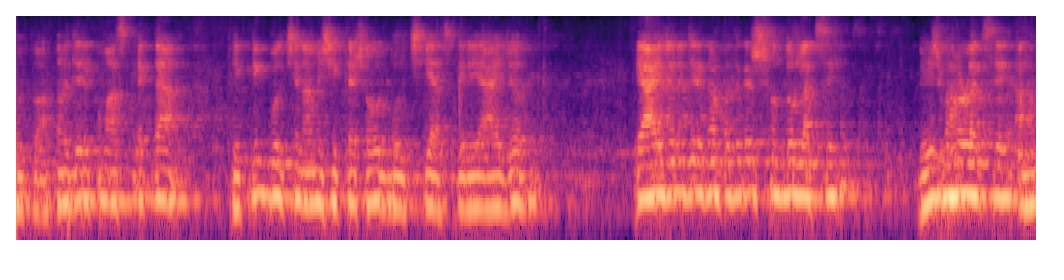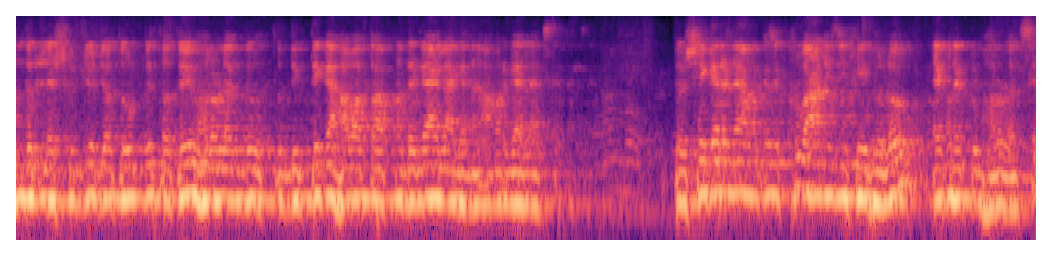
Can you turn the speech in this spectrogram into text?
হতো। আপনারা যেরকম আজকে একটা পিকনিক বলছেন, আমি শিক্ষা শহর বলছি আজকের এই আয়োজন। এই আয়োজনে যেরকম আপনাদের কাছে সুন্দর লাগছে, বেশ ভালো লাগছে। আলহামদুলিল্লাহ, সূর্য যত উঠবে ততই ভালো লাগবে। উত্তর দিক থেকে হাওয়া তো আপনাদের গায়ে লাগে না, আমার গায়ে লাগছে। তো সে কারণে আমার কাছে খুব আনইজি ফিল হলো, এখন একটু ভালো লাগছে।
